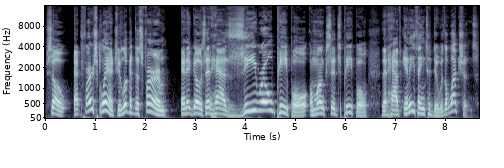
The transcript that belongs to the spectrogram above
So, at first glance, you look at this firm and it goes, it has zero people amongst its people that have anything to do with elections.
